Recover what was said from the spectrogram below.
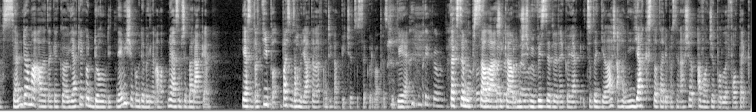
no jsem doma, ale tak jako, jak jako dolů, když nevíš, jako kde bydlím. A on, no já jsem před barákem. Já jsem to típla, pak jsem zahodila telefon a říkám, píče, co se kurva prostě děje. tak jsem mu psala a říkám, můžeš mi vysvětlit, jako jak, co teď děláš a hlavně jak jsi to tady prostě našel a on, že podle fotek.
